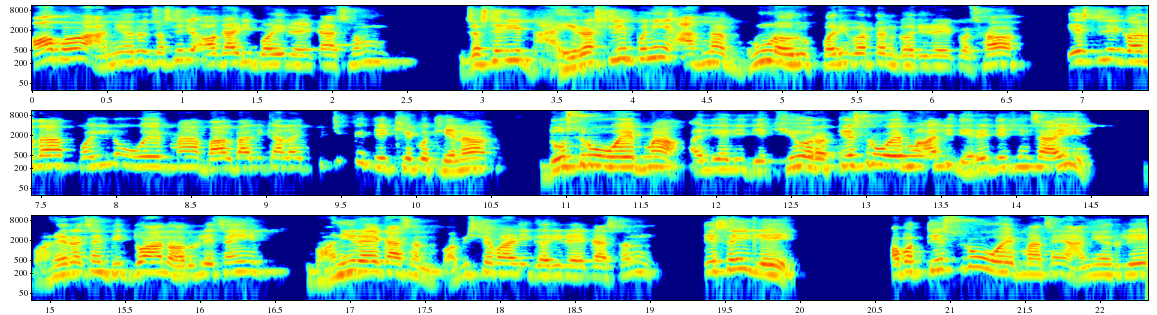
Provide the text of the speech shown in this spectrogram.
अब हामीहरू जसरी अगाडि बढिरहेका छौँ जसरी भाइरसले पनि आफ्ना गुणहरू परिवर्तन गरिरहेको छ यसले गर्दा पहिलो वेबमा बालबालिकालाई पिटिक्कै देखिएको थिएन दोस्रो वेबमा अलिअलि देखियो र तेस्रो वेबमा अलि धेरै देखिन्छ है। भनेर चाहिँ विद्वानहरूले चाहिँ भनिरहेका छन् भविष्यवाणी गरिरहेका छन्। त्यसैले अब तेस्रो वेबमा चाहिँ हामीहरूले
